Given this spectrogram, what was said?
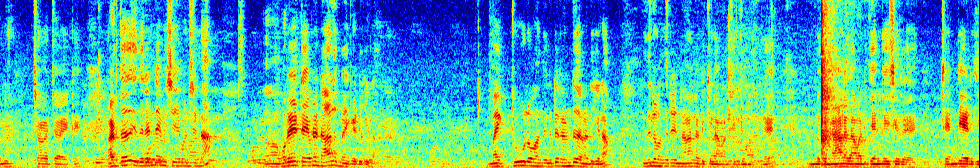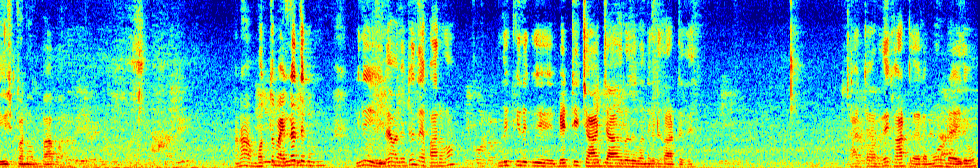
என்ன? சார்ஜ் ஆகிட்டு அடுத்தது இது என்ன விஷயம் சொன்னால் ஒரே டைமில் நாலு மைக் அடிக்கலாம். மைக் டூவில் வந்துக்கிட்டு ரெண்டு தான் அடிக்கலாம். இதில் வந்துட்டு நாலு அடிக்கலாம்னு சொல்லி வந்தாங்க நம்மளுக்கு நாலெல்லாம் அடிச்சு எங்கே சரி ரெண்டே அடித்து யூஸ் பண்ணுவோம் பார்ப்போம் ஆனால் மொத்தமாக எல்லாத்துக்கும் இது இதில் வந்துட்டு இந்த பாருங்க. இதுக்கு இதுக்கு பெட்டி சார்ஜ் ஆகுறது வந்துக்கிட்டு காட்டுது. சார்ஜ் ஆகிறதே காட்டுது. அதில் மூணு இதுவும்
